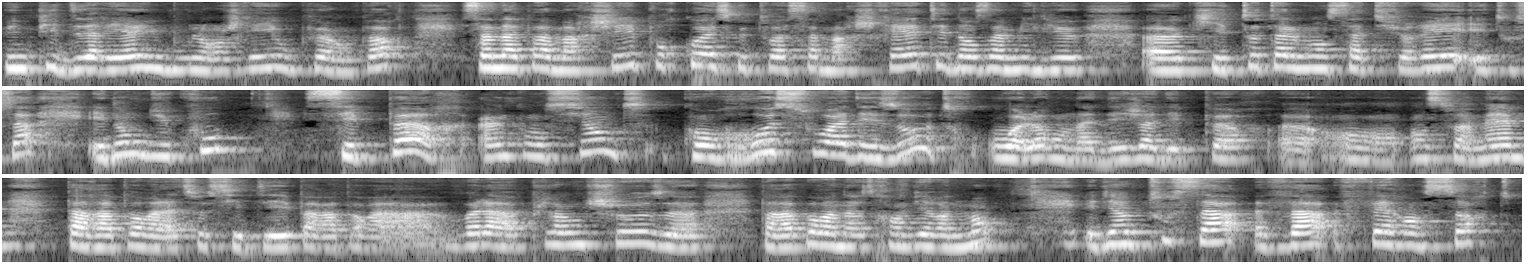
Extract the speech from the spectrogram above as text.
une pizzeria, une boulangerie ou peu importe, ça n'a pas marché, pourquoi est-ce que toi ça marcherait? T'es dans un milieu euh, qui est totalement saturé et tout ça. Et donc du coup ces peurs inconscientes qu'on reçoit des autres ou alors on a déjà des peurs euh, en, soi-même par rapport à la société, par rapport à voilà plein de choses, euh, par rapport à notre environnement, et eh bien tout ça va faire en sorte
